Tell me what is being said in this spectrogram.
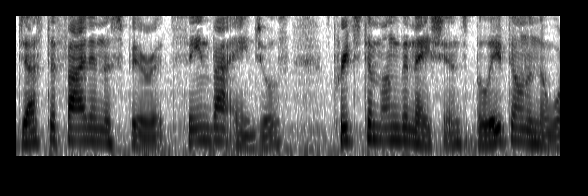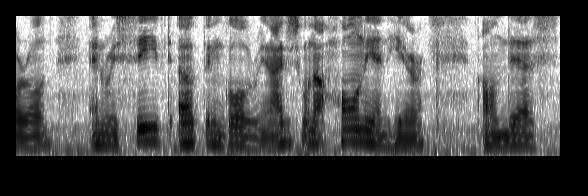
justified in the spirit, seen by angels, preached among the nations, believed on in the world, and received up in glory. And I just want to hone in here on this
